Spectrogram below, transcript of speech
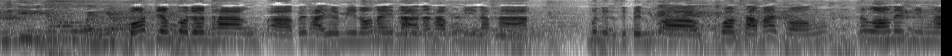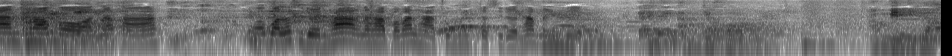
จริงๆจะไปเนี่ยบอสเตรียมตัวเดินทางอ่าไปถ่ายเอ็มีน้องนาริตานะคะพรุ่งนี้นะคะมันนี่ก็จะเป็นอ่าความสามารถของนักร้องในทีมงานเราก่อนนะคะเพราะวันละสิเดินทางนะคะ ประมาณหาทุ่มเพิ่นจะสิเดินทางไปกรุงเทพก็เลยที่อ่ำจะคอเอาเหม็นอีกแล้ว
